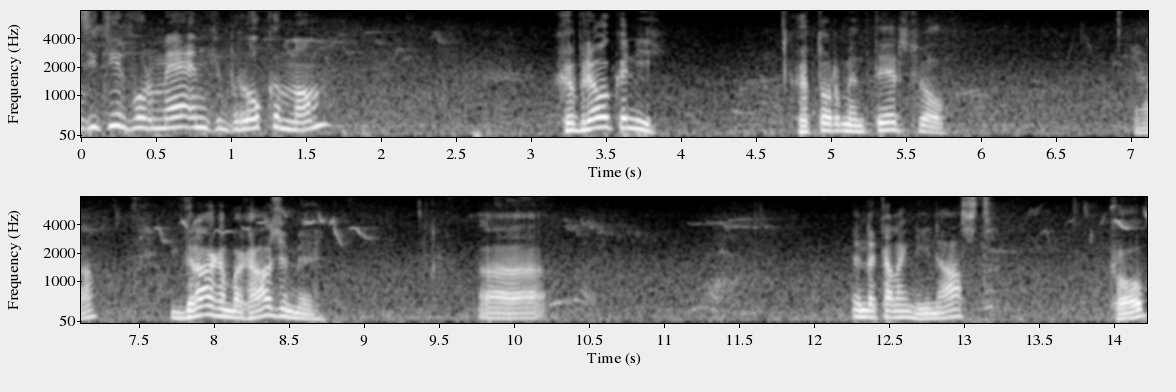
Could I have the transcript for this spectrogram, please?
Ziet hier voor mij een gebroken man. Gebroken niet. Getormenteerd wel. Ja. Ik draag een bagage mee. Eh, en daar kan ik niet naast. Ik hoop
